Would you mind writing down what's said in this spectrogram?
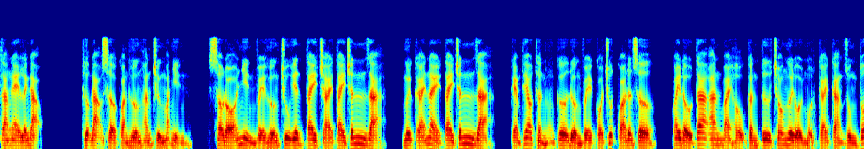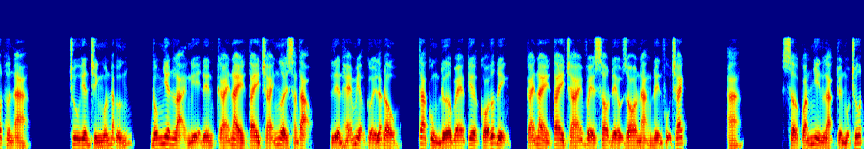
ta nghe lãnh đạo. Thượng đạo sở quán hướng hắn trừng mắt nhìn, sau đó nhìn về hướng chu yên tay trái tay chân giả, ngươi cái này tay chân giả, kèm theo thần cơ đường về có chút quá đơn sơ, quay đầu ta an bài hậu cần tư cho ngươi đổi một cái càng dùng tốt hơn a. Chu yên chính muốn đáp ứng đông nhiên lại nghĩ đến cái này tay trái người sáng tạo, liền hé miệng cười lắc đầu, ta cùng đứa bé kia có ước định, cái này tay trái về sau đều do nàng đến phụ trách. A. Sở quán nhìn lạc tuyền một chút,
